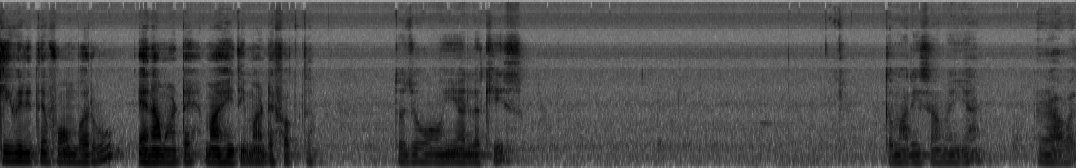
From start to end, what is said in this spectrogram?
કેવી રીતે ફોર્મ ભરવું એના માટે, માહિતી માટે ફક્ત. તો જો હું અહીંયા લખીશ. તો મારી સામે અહીંયા રાવલ.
